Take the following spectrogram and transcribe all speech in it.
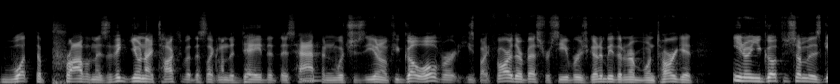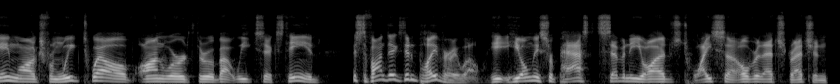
what the problem is. I think you and I talked about this like on the day that this mm-hmm. happened, mm-hmm. which is, you know, if you go over it, he's by far their best receiver. He's going to be their number one target you know, you go through some of his game logs from week 12 onward through about week 16. Stefon Diggs didn't play very well. He he only surpassed 70 yards twice uh, over that stretch and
